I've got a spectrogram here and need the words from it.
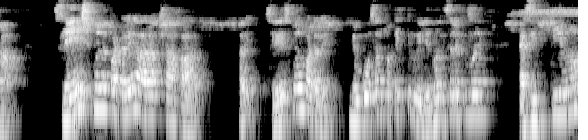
ආ ශ්ලේෂ්මල පටලය ආරක්ෂාකාර. හරි. ශ්ලේෂ්මල පටලය නියුකෝසල් ප්‍රොටෙක්ටිව් ඒජන්ට් මම ඉස්සෙල්ලා කිව්වනේ ඇසිඩ් තියෙනවා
